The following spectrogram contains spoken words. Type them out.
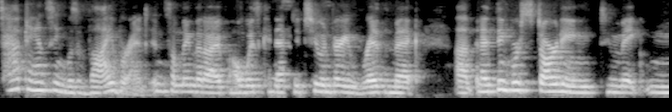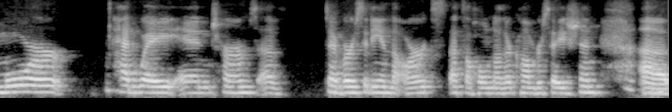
tap dancing was vibrant and something that I've always connected to and very rhythmic. Um, and I think we're starting to make more headway in terms of diversity in the arts. That's a whole nother conversation. Uh,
